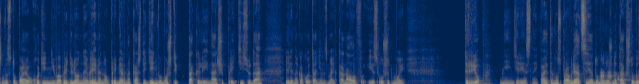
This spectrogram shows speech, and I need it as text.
выступаю, хоть и не в определенное время, но примерно каждый день вы можете так или иначе прийти сюда или на какой-то один из моих каналов и слушать мой треп неинтересный. Поэтому справляться, я думаю, нужно так, чтобы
